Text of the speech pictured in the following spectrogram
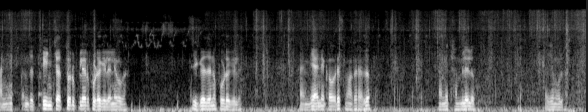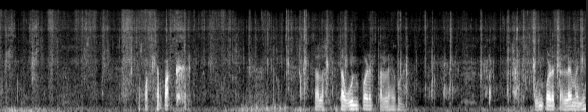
आणि आमचं तीन चतुर प्लेअर पुढं गेले नाही बघा. तिघंजणं पुढं गेले. आम्ही मी आणि कवरेज मागं राहिलो. आम्ही थांबलेलो. माझे मुलं. छपाक छपाक चला आता ऊन पडत चाललं आहे बघा. ऊन पडत चाललं आहे म्हणजे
